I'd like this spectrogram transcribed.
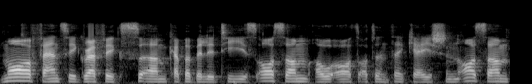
more fancy graphics um, capabilities or some OAuth authentication or some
